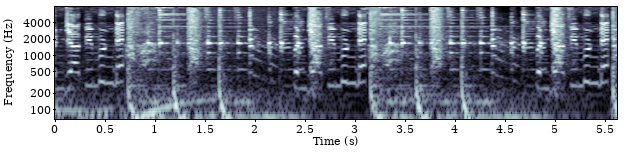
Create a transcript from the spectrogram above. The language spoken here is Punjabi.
ਪੰਜਾਬੀ ਮੁੰਡੇ ਪੰਜਾਬੀ ਮੁੰਡੇ ਪੰਜਾਬੀ ਮੁੰਡੇ।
